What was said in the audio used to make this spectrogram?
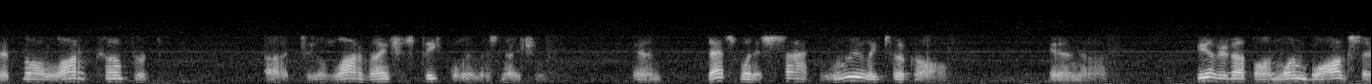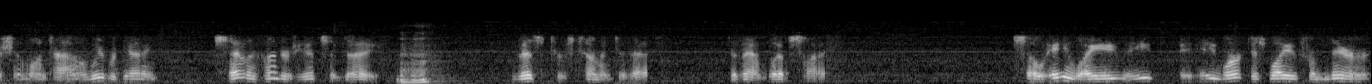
that brought a lot of comfort uh, to a lot of anxious people in this nation. And that's when his site really took off. And uh, he ended up on one blog session one time, and we were getting 700 hits a day, hmm visitors coming to that to that website. So anyway, he he worked his way from there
